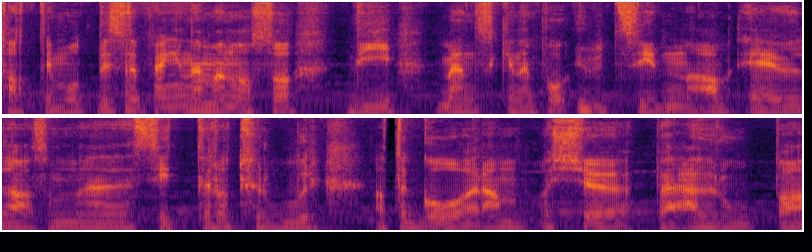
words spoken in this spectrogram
tatt imot disse pengene, men også de menneskene på utsiden av EU da, som eh, sitter og tror at det går an å kjøpe Europa,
